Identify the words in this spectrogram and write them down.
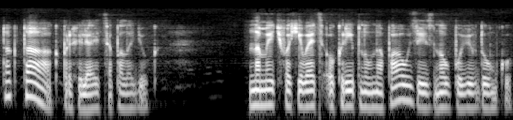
Так, так, прихиляється Паладюк. На мить фахівець окріпнув на паузі і знов повів думку.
